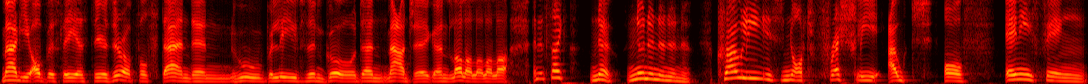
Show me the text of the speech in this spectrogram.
Maggie obviously is the Aziraphale stand in who believes in good and magic and la la la la la. And it's like, no, no, no, no, no, no. Crowley is not freshly out of anything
